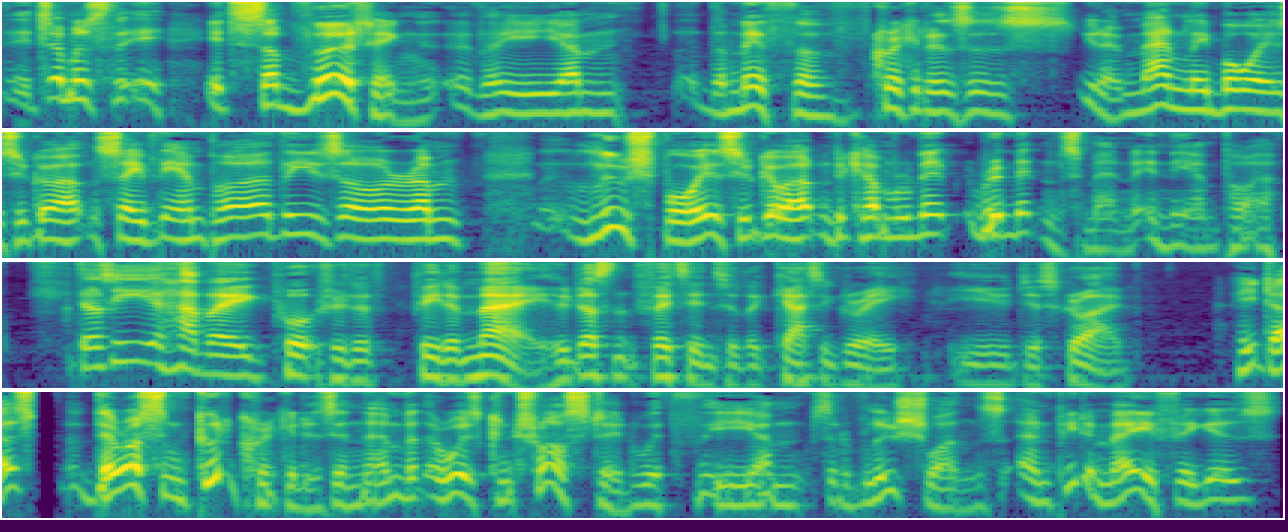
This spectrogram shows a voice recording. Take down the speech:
it's almost it's subverting the um, the myth of cricketers as you know manly boys who go out and save the empire. These are um, loose boys who go out and become remit- remittance men in the empire. Does he have a portrait of Peter May who doesn't fit into the category you describe? He does. There are some good cricketers in them, but they're always contrasted with the um, sort of loose ones. And Peter May figures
